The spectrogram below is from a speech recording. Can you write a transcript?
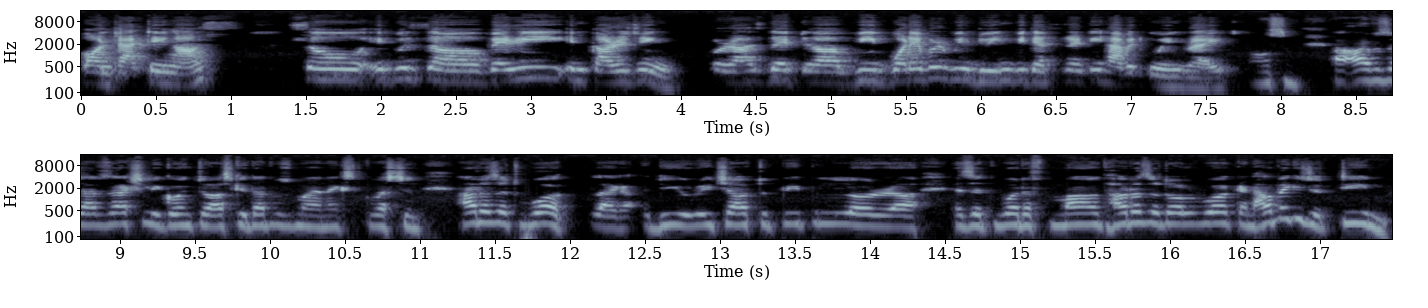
contacting us. So it was uh, very encouraging for us that uh, we whatever we're doing, we definitely have it going right. Awesome. I was I was actually going to ask you. That was my next question. How does it work? Like, do you reach out to people, or uh, is it word of mouth? How does it all work? And how big is your team?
